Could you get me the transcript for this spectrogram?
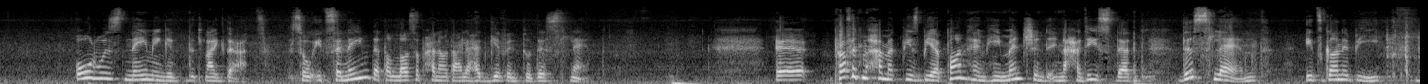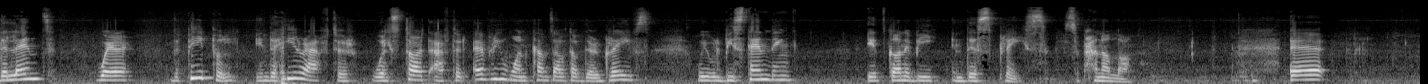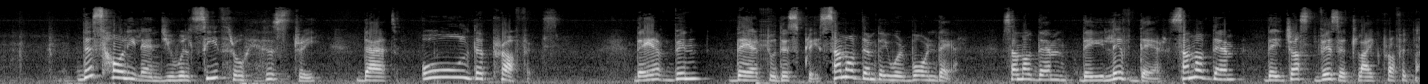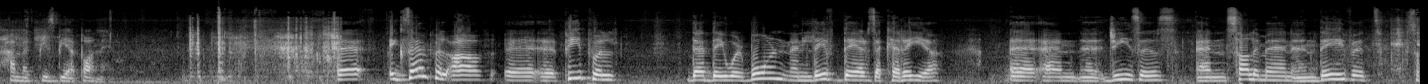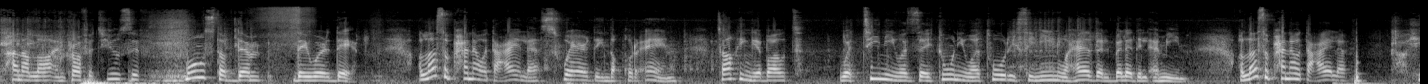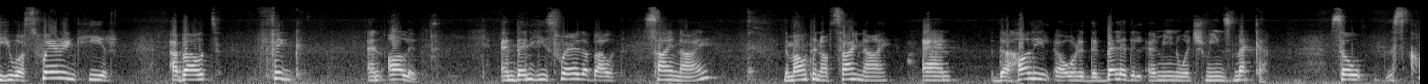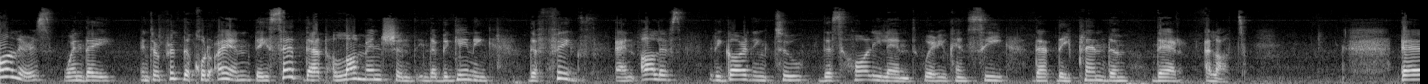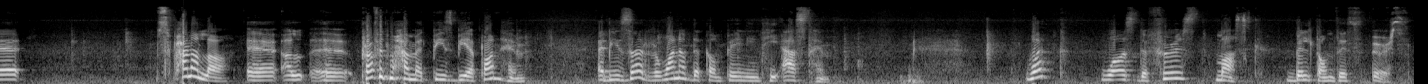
always naming it like that. So it's a name that Allah subhanahu wa ta'ala had given to this land. Uh, Prophet Muhammad, peace be upon him, he mentioned in a hadith that this land it's going to be the land where the people in the hereafter will start after everyone comes out of their graves. We will be standing. It's going to be in this place. Subhanallah. Uh, this holy land you will see through history that all the prophets they have been there to this place. Some of them they were born there. Some of them they lived there. Some of them they just visit like prophet muhammad peace be upon him. Uh, example of uh, uh, people that they were born and lived there, Zechariah uh, and uh, Jesus and Solomon and David, subhanallah, and Prophet Yusuf, most of them, they were there. Allah subhanahu wa ta'ala sweared in the Quran talking about والتين والزيتون وطور سنين وهذا البلد الأمين Allah subhanahu wa ta'ala he was swearing here about fig and olive and then he sweared about Sinai the mountain of Sinai and the holy or the Balad al-Amin which means Mecca so the scholars when they interpret the Quran they said that Allah mentioned in the beginning the figs and olives regarding to this holy land where you can see that they plant them there a lot. Uh, Subhanallah, uh, uh, Prophet Muhammad, peace be upon him, Abi Zarr, one of the companions, he asked him, What was the first mosque built on this earth?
